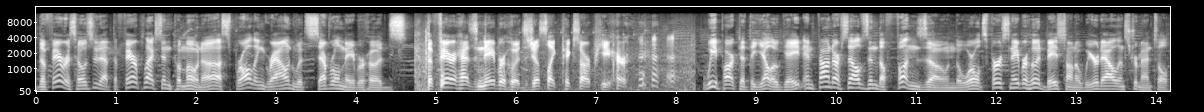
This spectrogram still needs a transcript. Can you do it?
The fair is hosted at the Fairplex in Pomona, a sprawling ground with several neighborhoods. The fair has neighborhoods, just like Pixar Pier. we parked at the Yellow Gate and found ourselves in the Fun Zone, the world's first neighborhood based on a Weird Al instrumental.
